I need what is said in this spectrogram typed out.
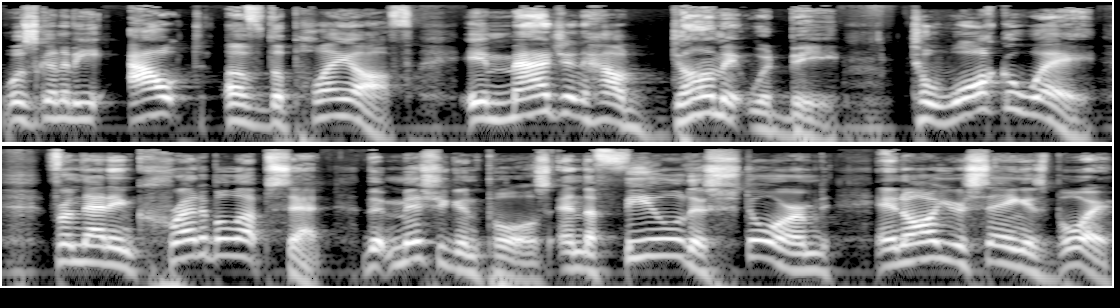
was going to be out of the playoff. Imagine how dumb it would be to walk away from that incredible upset that Michigan pulls and the field is stormed, and all you're saying is, boy,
